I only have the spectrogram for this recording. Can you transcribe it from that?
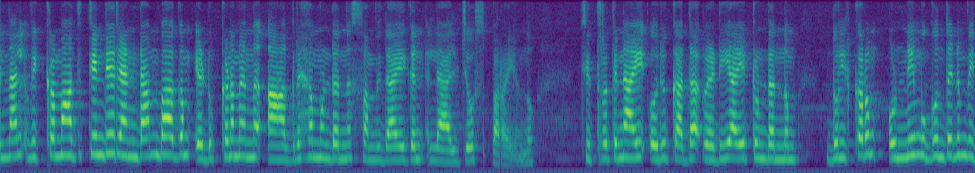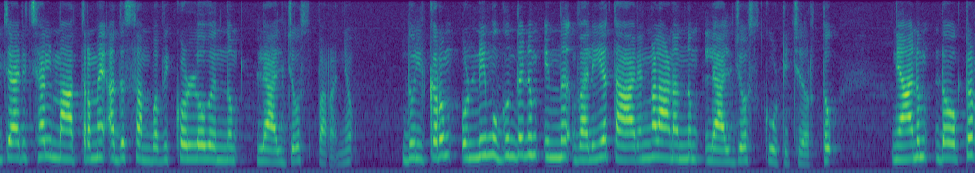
എന്നാൽ വിക്രമാദിത്യന്റെ രണ്ടാം ഭാഗം എടുക്കണമെന്ന് ആഗ്രഹമുണ്ടെന്ന് സംവിധായകൻ ലാൽ ജോസ് പറയുന്നു. ചിത്രത്തിനായി ഒരു കഥ റെഡിയായിട്ടുണ്ടെന്നും ദുൽഖറും ഉണ്ണി മുകുന്ദനും വിചാരിച്ചാൽ മാത്രമേ അത് സംഭവിക്കുള്ളൂവെന്നും ലാൽ ജോസ് പറഞ്ഞു. ദുൽഖറും ഉണ്ണി മുകുന്ദനും ഇന്ന് വലിയ താരങ്ങളാണെന്നും ലാൽ ജോസ് കൂട്ടിച്ചേർത്തു. ഞാനും ഡോക്ടർ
